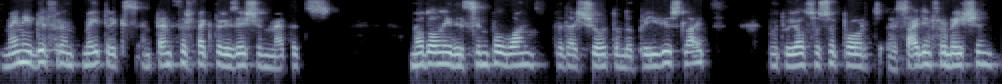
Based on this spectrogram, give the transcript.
many different matrix and tensor factorization methods, not only the simple ones that I showed on the previous slide, but we also support uh, side information,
